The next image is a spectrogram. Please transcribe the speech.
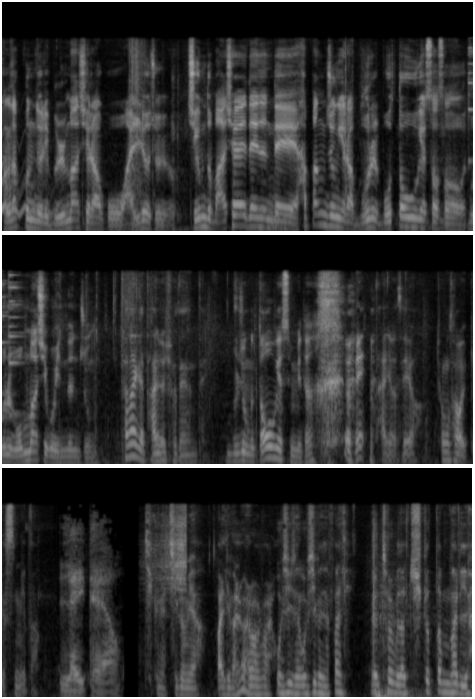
장작분들이 물 마시라고 알려줘요 지금도 마셔야 되는데 합방 중이라 물을 못 떠오겠어서 물을 못 마시고 있는 중 편하게 다녀셔도 되는데. 물 좀 떠오겠습니다 네, 다녀오세요. 청소하고 있겠습니다. Later. 지금이야, 지금이야. 빨리, 빨리, 빨리, 빨리. 오시기 전에, 오시기 전에 빨리. 맨 처음에 날 죽였단 말이야.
